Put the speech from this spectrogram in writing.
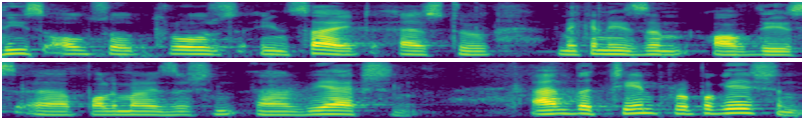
this also throws insight as to mechanism of this polymerization reaction. And the chain propagation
